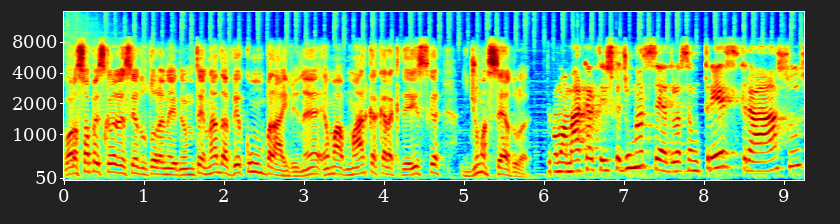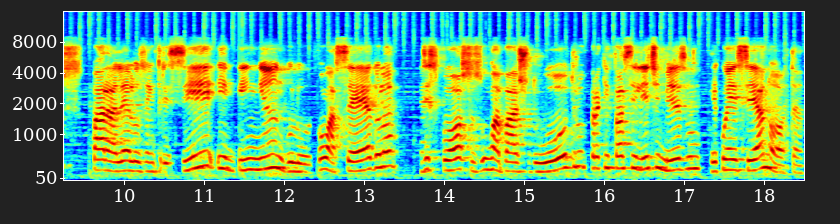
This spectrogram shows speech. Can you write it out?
Agora, só para esclarecer, doutora Neide, não tem nada a ver com o braille, né? É uma marca característica de uma cédula. É uma marca característica de uma cédula. São três traços paralelos entre si e em ângulo com a cédula, dispostos um abaixo do outro, para que facilite mesmo reconhecer a nota.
